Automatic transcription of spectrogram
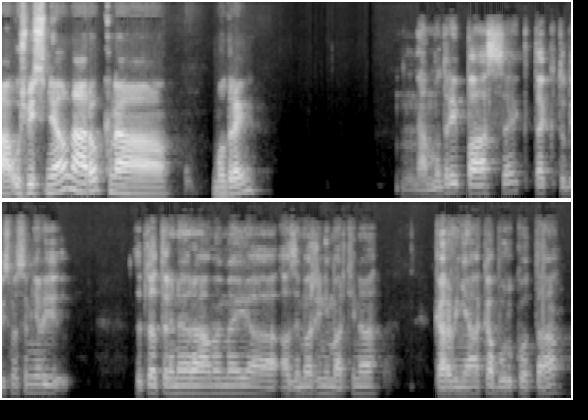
A už bys měl nárok na modrý? Na modrý pásek, tak to bychom se měli zeptat trenéra MMA a, a zemařiny Martina Karviňáka Burkota,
